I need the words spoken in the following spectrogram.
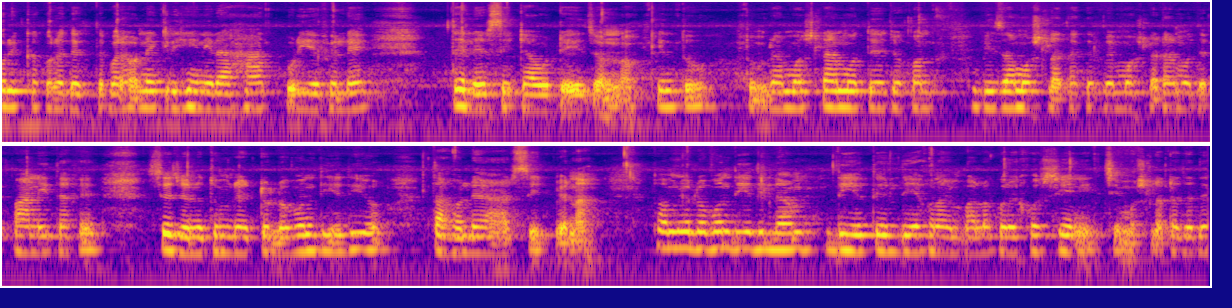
পরীক্ষা করে দেখতে পারো। অনেক গৃহিণীরা হাত পুড়িয়ে ফেলে তেলের সিটা ওঠে এই জন্য। কিন্তু তোমরা মশলার মধ্যে যখন ভিজা মশলা থাকে মশলাটার মধ্যে পানি থাকে, সেজন্য তোমরা একটু লবণ দিয়ে দিও, তাহলে আর সিটবে না। তো আমিও লবণ দিয়ে দিলাম, দিয়ে তেল দিয়ে এখন আমি ভালো করে কষিয়ে নিচ্ছি মশলাটা যাতে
